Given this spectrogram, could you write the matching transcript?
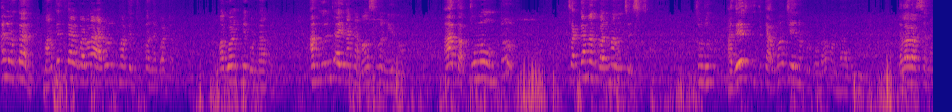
వాళ్ళు ఉంటారు. మనకెందుకు ఆడ గొడవ? ఆడవాళ్ళకి మాకు ఎందుకు పని? పట్ట. మగవాళ్ళకి మీకు ఉండాలి. అందు గురించి అవి నాకు అనవసరం నేను ఆ తత్వంలో ఉంటూ చక్కగా మన పని మనం చేసేస్తాం చూడు అదే స్థితి కర్మలు చేయనప్పుడు కూడా ఉండాలి. ఎలా రాశాను?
